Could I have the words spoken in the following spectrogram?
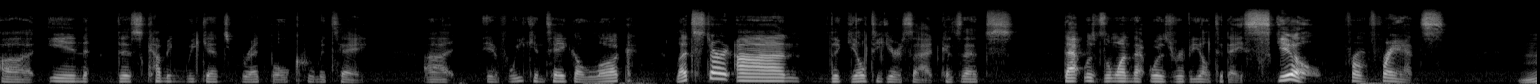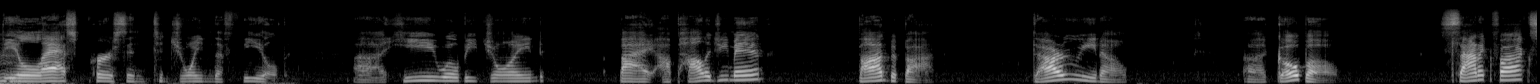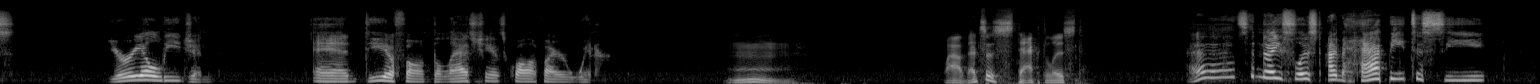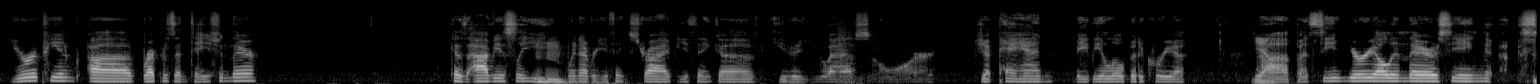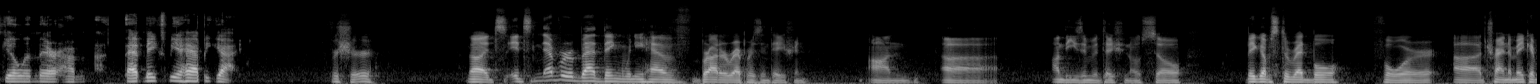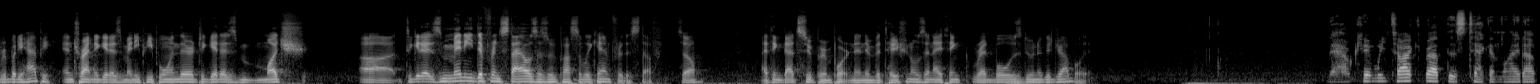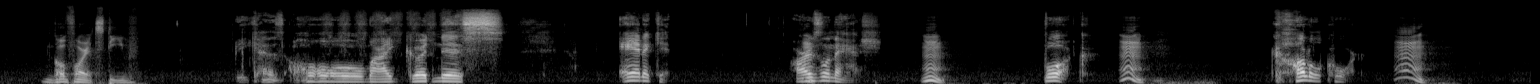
uh, in this coming weekend's Red Bull Kumite. Uh, if we can take a look, let's start on the Guilty Gear side because that's that was the one that was revealed today. Skill from France, mm. the last person to join the field. Uh, he will be joined by Apology Man, Bon Bon, Daruino, uh, Gobo, Sonic Fox, Uriel Legion, and Diaphone, the last chance qualifier winner. Mm. Wow, that's a stacked list. That's a nice list. I'm happy to see European uh, representation there. Because obviously, mm-hmm. whenever you think Strive, you think of either US or Japan, maybe a little bit of Korea. Yeah. Uh, but seeing Uriel in there, seeing skill in there, I'm, that makes me a happy guy. For sure. No, it's it's never a bad thing when you have broader representation on uh, on these invitationals. So, big ups to Red Bull for uh, trying to make everybody happy and trying to get as many people in there to get as much uh, to get as many different styles as we possibly can for this stuff. So, I think that's super important in invitationals, and I think Red Bull is doing a good job with it. Now, can we talk about this Tekken lineup? Go for it, Steve because oh my goodness, Anakin, Arslan mm. Ash, mm. Book, mm. Cuddlecore, mm.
